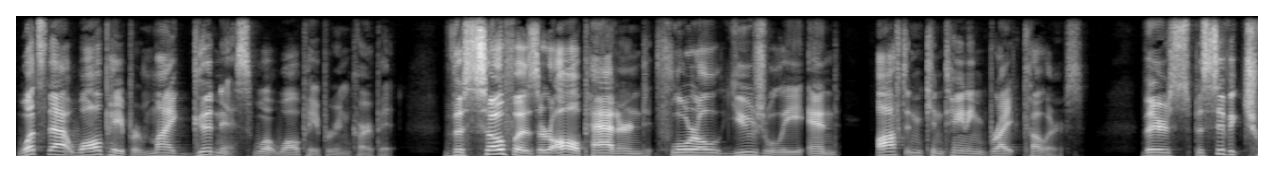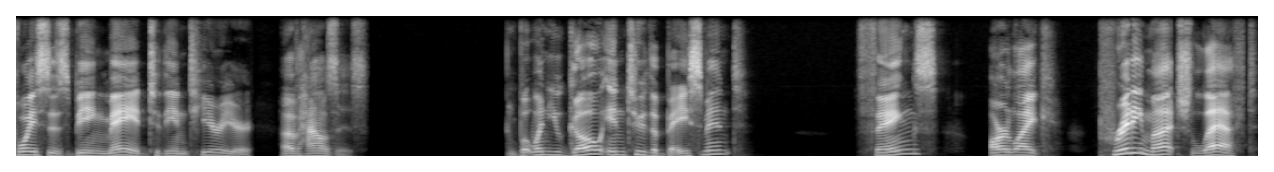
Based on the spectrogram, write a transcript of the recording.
what's that wallpaper? My goodness, what wallpaper and carpet. The sofas are all patterned floral usually and often containing bright colors. There's specific choices being made to the interior of houses. But when you go into the basement, things are like pretty much left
